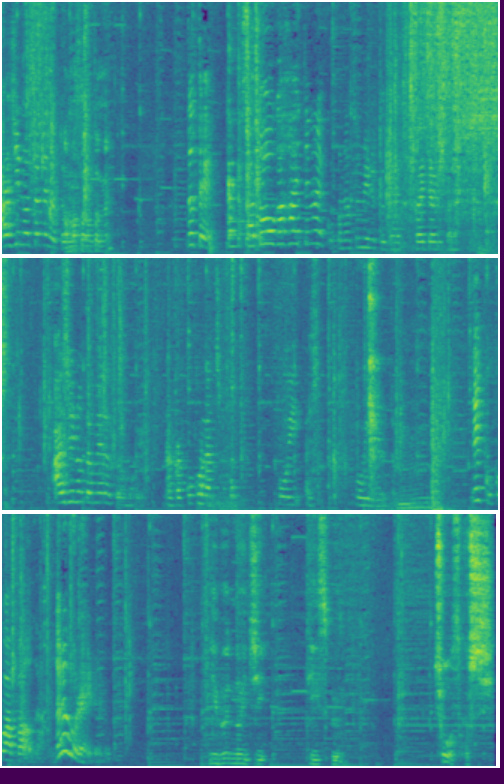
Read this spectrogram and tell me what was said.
味のためだと甘さのため？だって砂糖が入ってないココナッツミルクが書いてあるから。味のためだと思うよ。なんかココナッツっぽい味。を入れるためうん。でココアパウダー。どれぐらい入れる？2分の1ティースプーン超少し。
